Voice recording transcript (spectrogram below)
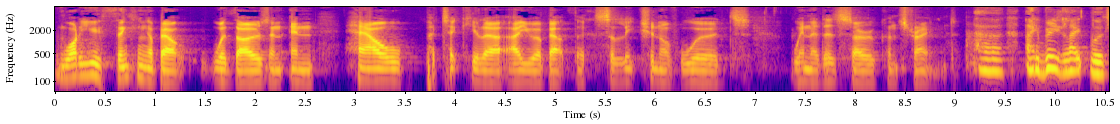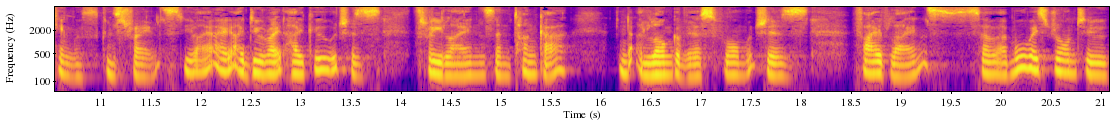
What are you thinking about with those, and, and how particular are you about the selection of words when it is so constrained? Uh, I really like working with constraints. You know, I, I, do write haiku, which is three lines, and tanka, and a longer verse form, which is five lines. So I'm always drawn to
